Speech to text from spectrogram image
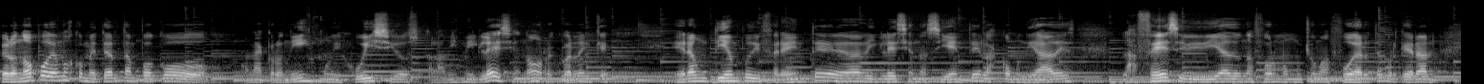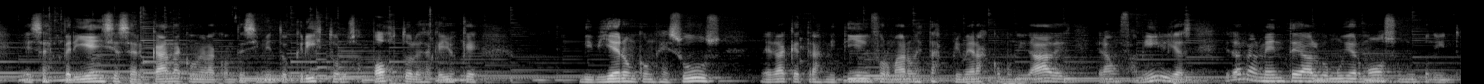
Pero no podemos cometer tampoco anacronismo y juicios a la misma iglesia, ¿no? Recuerden que era un tiempo diferente, era la iglesia naciente, las comunidades, la fe se vivía de una forma mucho más fuerte porque era esa experiencia cercana con el acontecimiento Cristo, los apóstoles, aquellos que vivieron con Jesús, era que transmitían, informaron estas primeras comunidades, eran familias, era realmente algo muy hermoso, muy bonito.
